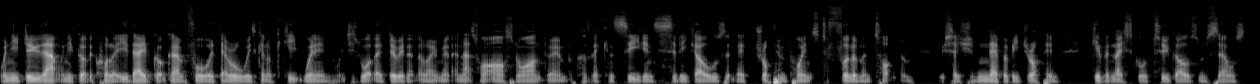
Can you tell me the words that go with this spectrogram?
when you do that, when you've got the quality they've got going forward, they're always going to keep winning, which is what they're doing at the moment. And that's what Arsenal aren't doing because they're conceding silly goals that they're dropping points to Fulham and Tottenham, which they should never be dropping, given they scored two goals themselves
